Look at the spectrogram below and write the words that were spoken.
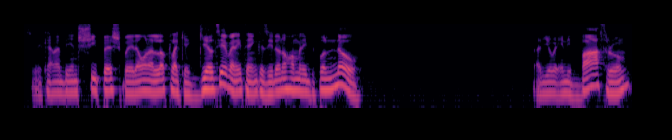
So you're kind of being sheepish, but you don't want to look like you're guilty of anything because you don't know how many people know that you were in the bathroom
